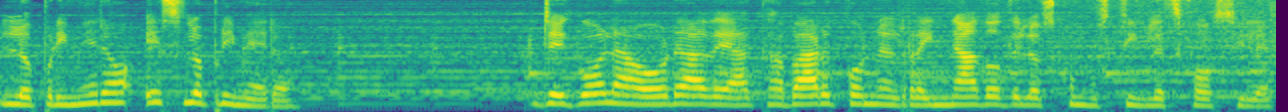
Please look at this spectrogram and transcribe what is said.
Lo primero es lo primero. Llegó la hora de acabar con el reinado de los combustibles fósiles.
